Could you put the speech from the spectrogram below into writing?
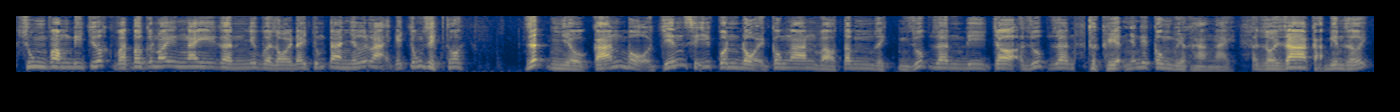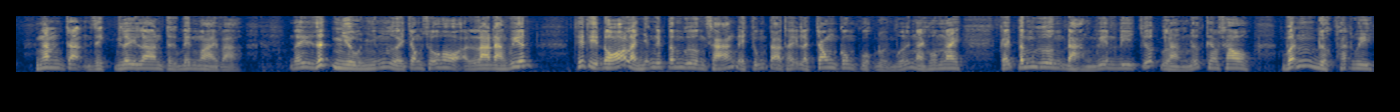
sung phong đi trước và tôi cứ nói ngay gần như vừa rồi đây, chúng ta nhớ lại cái chống dịch thôi rất nhiều cán bộ, chiến sĩ, quân đội, công an vào tâm dịch giúp dân đi chợ, giúp dân thực hiện những cái công việc hàng ngày, rồi ra cả biên giới, ngăn chặn dịch lây lan từ bên ngoài vào. Đấy rất nhiều những người trong số họ là đảng viên. Thế thì đó là những cái tấm gương sáng để chúng ta thấy là trong công cuộc đổi mới ngày hôm nay, cái tấm gương đảng viên đi trước làng nước theo sau vẫn được phát huy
